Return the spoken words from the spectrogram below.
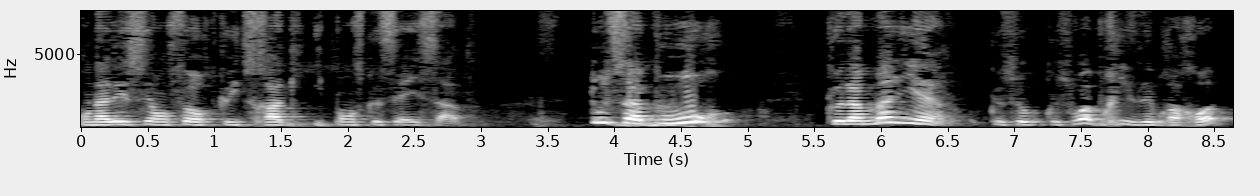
On a laissé en sorte que il pense que c'est Esav. Tout ça pour que la manière que, soient prises les brachot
